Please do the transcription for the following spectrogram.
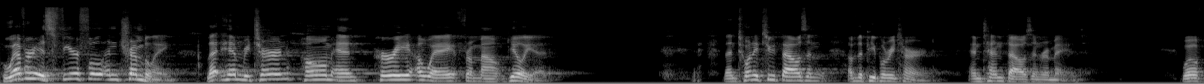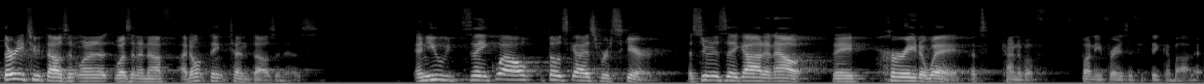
Whoever is fearful and trembling, let him return home and hurry away from Mount Gilead. then 22,000 of the people returned, and 10,000 remained. Well, if 32,000 wasn't enough, I don't think 10,000 is. And you would think, well, those guys were scared. As soon as they got an out, they hurried away. That's kind of a funny phrase if you think about it.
